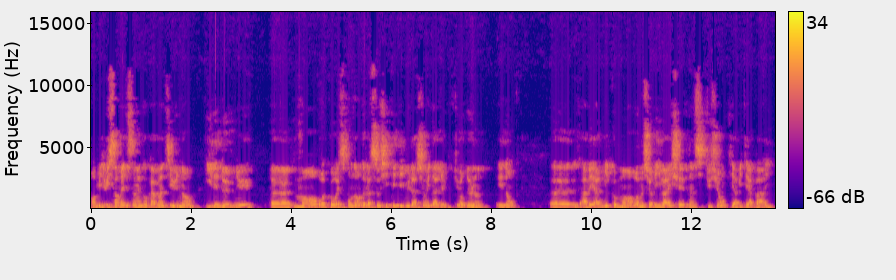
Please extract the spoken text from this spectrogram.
En 1825, donc à 21 ans, il est devenu euh, membre correspondant de la Société d'émulation et d'agriculture de l'Ain. Et donc, euh, avait admis comme membre M. Rivaille, chef d'institution qui habitait à Paris.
